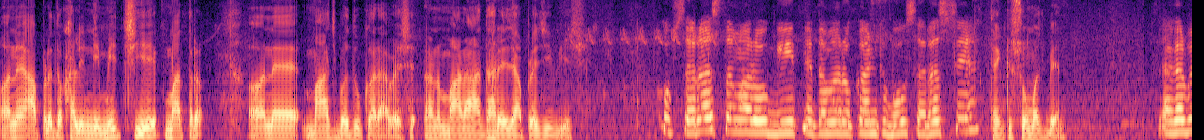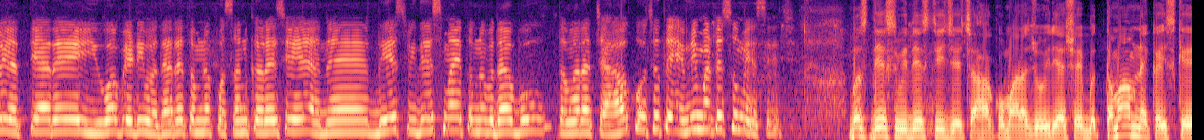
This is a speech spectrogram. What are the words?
અને આપણે તો ખાલી નિમિત્ત છીએ એકમાત્ર અને માં જ બધું કરાવે છે અને માના આધારે જ આપણે જીવીએ છીએ. ખૂબ સરસ તમારું ગીત ને તમારો કંઠ બહુ સરસ છે. થેન્ક યુ સો મચ બેન. સાગરભાઈ અત્યારે યુવા પેઢી વધારે તમને પસંદ કરે છે અને દેશ વિદેશમાં તમને બધા બહુ તમારા ચાહકો છો તો એમની માટે શું મેસેજ બસ દેશ વિદેશથી જે ચાહકો મારા જોઈ રહ્યા છે તમામને કહીશ કે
